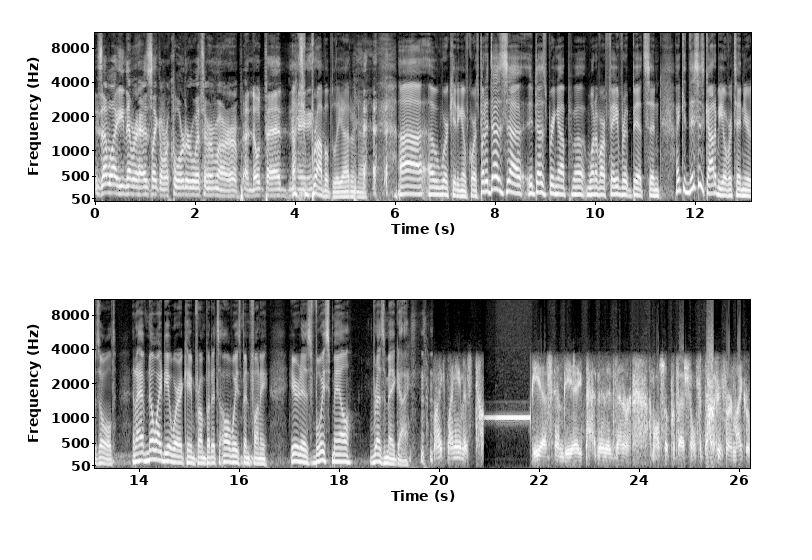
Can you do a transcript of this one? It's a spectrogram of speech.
Is that why he never has like a recorder with him or a notepad? Probably, I don't know. uh, uh, we're kidding, of course, but it does uh, it does bring up uh, one of our favorite bits, and I could, this has got to be over ten years old, and I have no idea where it came from, but it's always been funny. Here it is, voicemail resume guy. Mike, my name is Tom. BS MBA patent inventor. I'm also a professional photographer and micro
